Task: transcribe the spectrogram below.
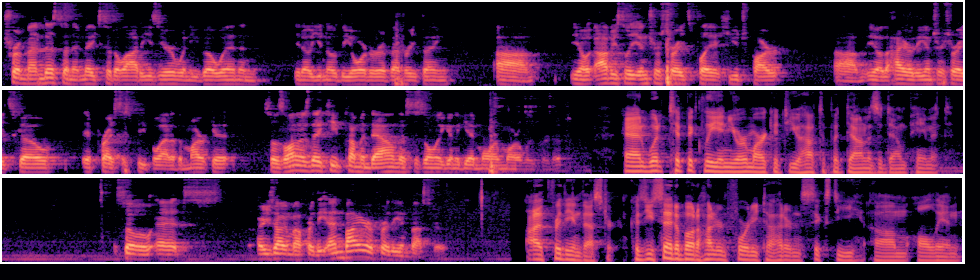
tremendous, and it makes it a lot easier when you go in and you know you know the order of everything. Um, you know, obviously interest rates play a huge part. Um, you know, the higher the interest rates go, it prices people out of the market. So as long as they keep coming down, this is only going to get more and more lucrative. And what typically in your market do you have to put down as a down payment? So it's, are you talking about for the end buyer or for the investor? Uh, for the investor, because you said about 140 to 160 um, all in.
